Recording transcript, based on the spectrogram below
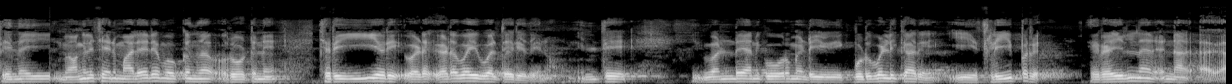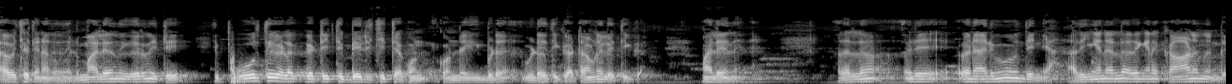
പിന്നെ ഈ മംഗലശ്ശേരി മലയിലെ പോക്കുന്ന റോട്ടിന് ചെറിയൊരു ഇട ഇടവഴി പോലത്തെ ഒരു ഇതേനു എന്നിട്ട് പണ്ട് എനിക്ക് ഓർമ്മയുണ്ട് ഈ കൊടുവള്ളിക്കാർ ഈ സ്ലീപ്പർ റെയിലിന് എന്നാ ആവശ്യത്തിനാണ് തോന്നുന്നുണ്ട് മല കയറിയിട്ട് ഈ പൂർത്തുകളൊക്കെ കെട്ടിയിട്ട് ബലിച്ചിട്ടാ കൊണ്ട് കൊണ്ട് ഇവിടെ ഇവിടെ എത്തിക്കുക ടൗണിൽ എത്തിക്കുക മലയിൽ നിന്ന്. അതെല്ലാം ഒരു ഒരു അനുഭവം തന്നെയാണ് അതിങ്ങനെയല്ല അതിങ്ങനെ കാണുന്നുണ്ട്.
